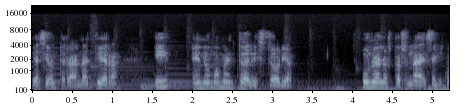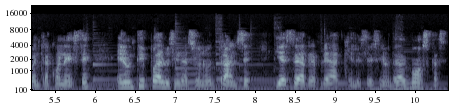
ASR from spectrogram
y ha sido enterrada en la tierra y en un momento de la historia, uno de los personajes se encuentra con este en un tipo de alucinación o trance y este le refleja que él es el señor de las moscas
